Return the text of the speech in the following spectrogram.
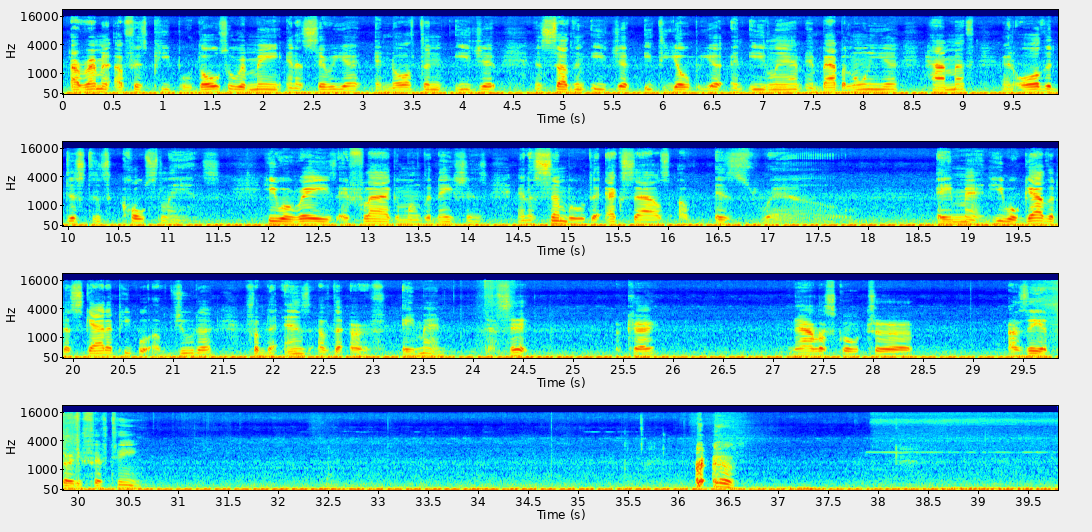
A remnant of his people, those who remain in Assyria and northern Egypt and southern Egypt, Ethiopia and Elam and Babylonia, Hamath, and all the distant coastlands. He will raise a flag among the nations and assemble the exiles of Israel. Amen. He will gather the scattered people of Judah from the ends of the earth. Amen. That's it. Okay. Now let's go to Isaiah 30 15.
